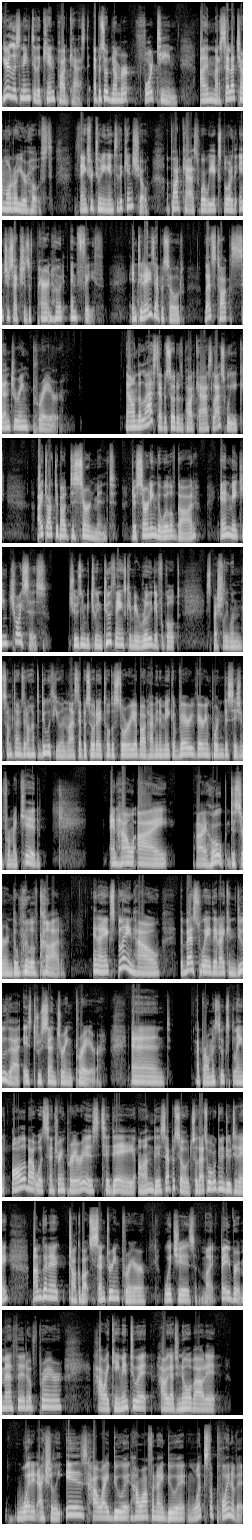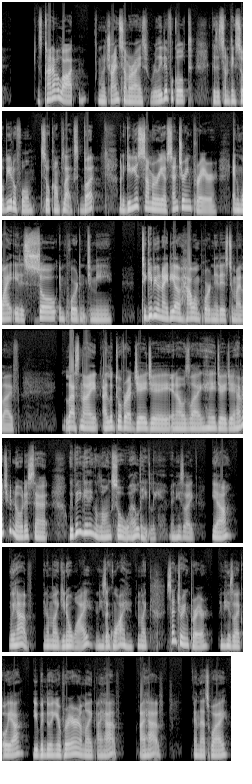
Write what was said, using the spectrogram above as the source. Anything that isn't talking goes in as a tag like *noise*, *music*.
You're listening to the Kin Podcast, episode number 14. I'm Marcela Chamorro, your host. Thanks for tuning in to The Kin Show, a podcast where we explore the intersections of parenthood and faith. In today's episode, let's talk centering prayer. Now, in the last episode of the podcast, last week, I talked about discernment, discerning the will of God, and making choices. Choosing between two things can be really difficult especially when sometimes they don't have to do with you. In last episode, I told a story about having to make a very, very important decision for my kid and how I, I hope, discerned the *laughs* will of God. And I explained how the best way that I can do that is through centering prayer. And I promise to explain all about what centering prayer is today on this episode. So that's what we're going to do today. I'm going to talk about centering prayer which is my favorite method of prayer, how I came into it, how I got to know about it, what it actually is, how I do it, how often I do it, and what's the point of it. It's kind of a lot. I'm going to try and summarize. Really difficult because it's something so beautiful, so complex. But I'm going to give you a summary of centering prayer and why it is so important to me to give you an idea of how important it is to my life last night I looked over at JJ and I was like, "Hey JJ, haven't you noticed that we've been getting along so well lately?" And he's like, "Yeah, we have." And I'm like, "You know why?" And he's like, "Why?" I'm like, "Centering prayer." And he's like, "Oh yeah, you've been doing your prayer?" And I'm like, "I have. I have." And that's why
